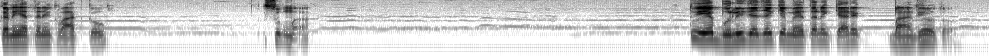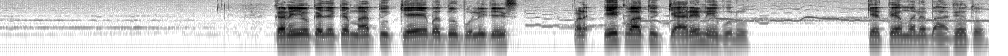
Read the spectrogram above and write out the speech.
કનૈયા તને એક વાત કહું? શું, માં? તું એ ભૂલી જજે કે મેં તને ક્યારેક બાંધ્યો હતો. કનૈયો કહે છે કે, માં, તું કે બધું ભૂલી જઈશ, પણ એક વાત તું ક્યારે નહીં ભૂલું કે તે મને બાંધ્યો હતો.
